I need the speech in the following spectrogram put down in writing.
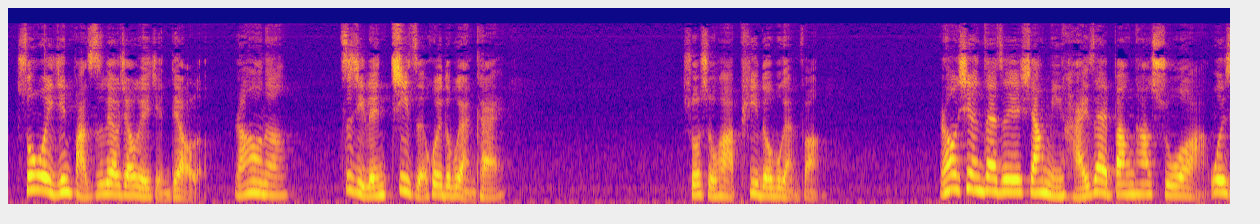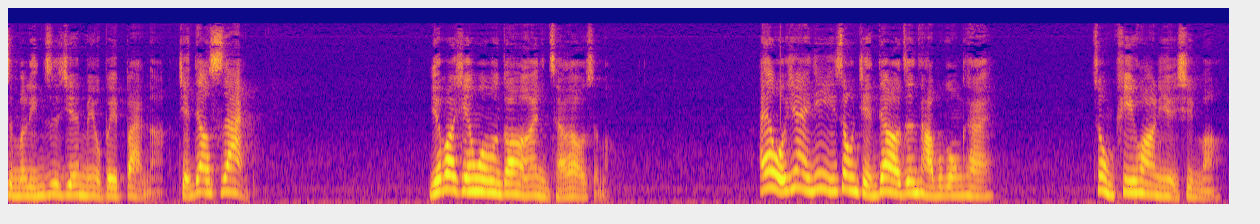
说我已经把资料交给剪掉了，然后呢，自己连记者会都不敢开，说实话屁都不敢放，然后现在这些乡民还在帮他说啊，为什么林志坚没有被办呢？剪掉是案，你要不要先问问高宏安，你查到了什么？哎，我现在已经移送剪掉了，侦查不公开。这种屁话你也信吗？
